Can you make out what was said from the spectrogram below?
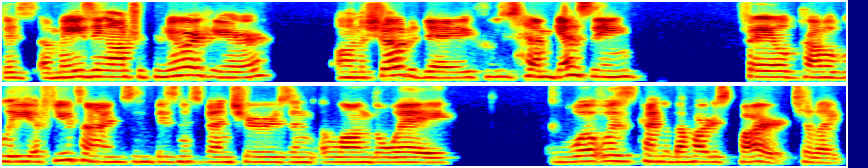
this amazing entrepreneur here on the show today who's i'm guessing failed probably a few times in business ventures and along the way. What was kind of the hardest part to like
